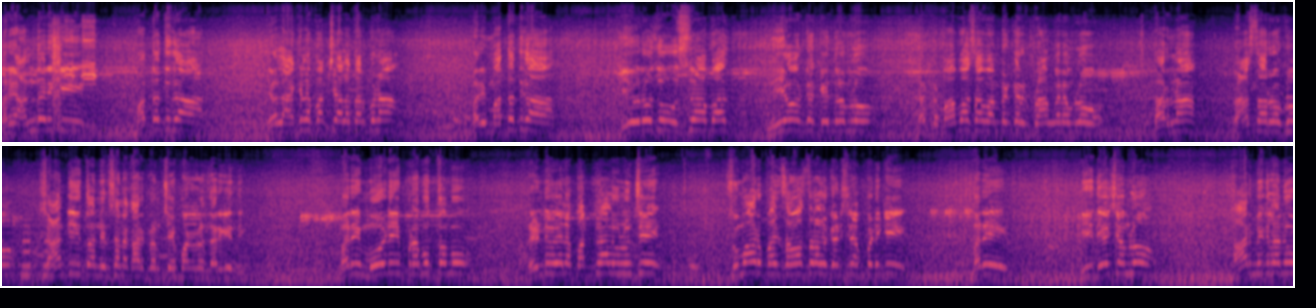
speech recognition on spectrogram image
మరి అందరికీ మద్దతుగా ఇవాళ అఖిల పక్షాల తరపున మరి మద్దతుగా ఈరోజు హుస్నాబాద్ నియోజకవర్గ కేంద్రంలో డాక్టర్ బాబాసాహెబ్ అంబేద్కర్ ప్రాంగణంలో ధర్నా రాస్తా రోకో శాంతియుత నిరసన కార్యక్రమం చేపట్టడం జరిగింది. మరి మోడీ ప్రభుత్వము రెండు వేల పద్నాలుగు నుంచి సుమారు పది సంవత్సరాలు గడిచినప్పటికీ మరి ఈ దేశంలో కార్మికులను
